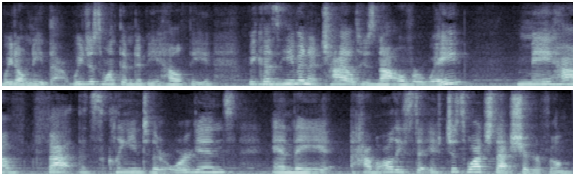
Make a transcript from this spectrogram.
We don't need that. We just want them to be healthy because even a child who's not overweight may have fat that's clinging to their organs and they have all these st- if just watch that sugar film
